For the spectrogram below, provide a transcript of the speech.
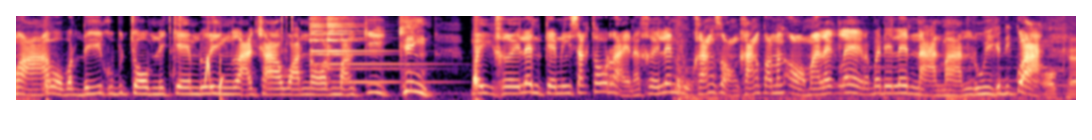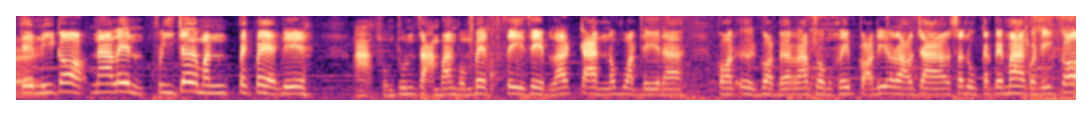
หมาบอกวันนี้คุณผู้ชมในเกมลิงราชาวานอนมังกี้คิงไม่เคยเล่นเกมนี้สักเท่าไหร่นะ เคยเล่นอยู่ครั้งสองครั้งตอนมันออกมาแรกๆแล้วไม่ได้เล่นนานมาลุยกันดีกว่า Okay. เกมนี้ก็น่าเล่นฟีเจอร์มันแปลกๆดี อะผมทุน 3,000 ผมเบ็ด 40ละกันนะวันเดย์นะก่อนอื่นก่อนไปรับชมคลิปก่อนที่เราจะสนุกกันไปมากกว่านี้ก็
